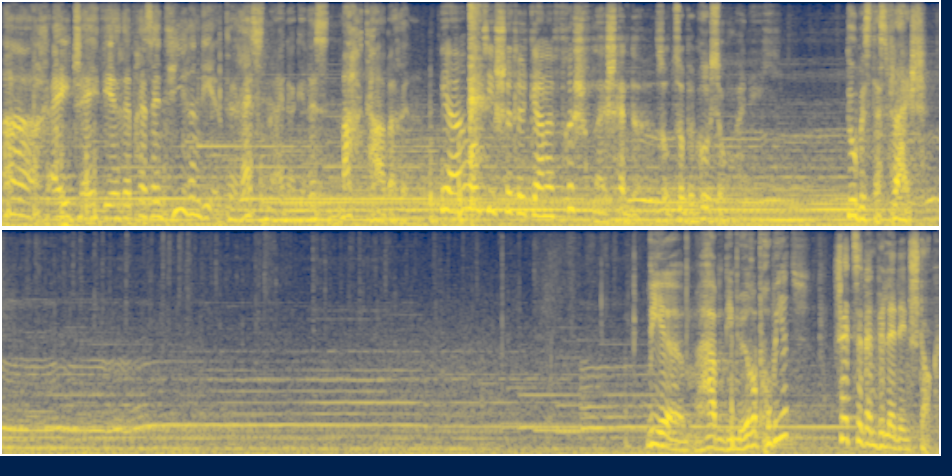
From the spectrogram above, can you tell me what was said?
Ach, AJ, wir repräsentieren die Interessen einer gewissen Machthaberin. Ja, und sie schüttelt gerne Frischfleischhände, so zur Begrüßung, meine ich. Du bist das Fleisch. Wir haben die Möhre probiert. Schätze, dann will er den Stock.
